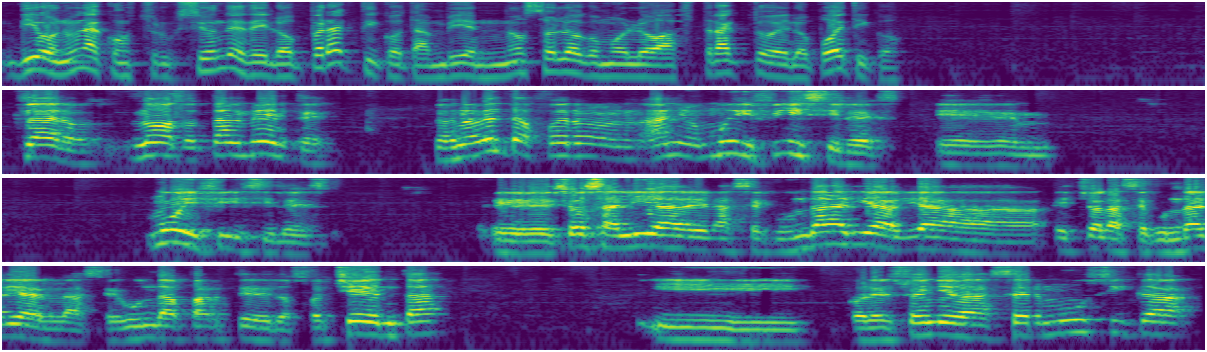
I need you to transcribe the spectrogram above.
digo, en una construcción desde lo práctico también, no solo como lo abstracto de lo poético. Claro, no, totalmente. Los 90 fueron años muy difíciles, em, muy difíciles. Eh, yo salía de la secundaria, había hecho la secundaria en la segunda parte de los 80 y con el sueño de hacer música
